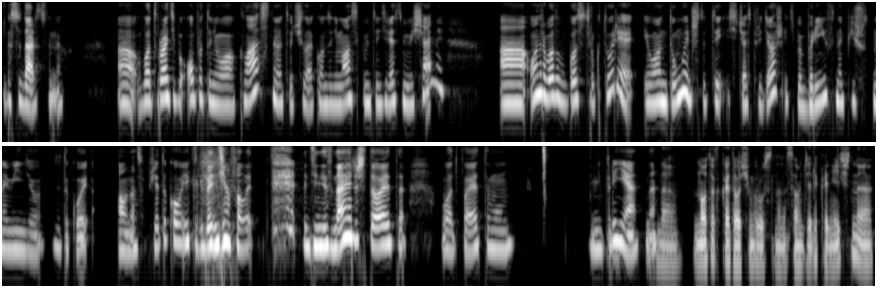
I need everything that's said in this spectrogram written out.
государственных. А, вот вроде бы опыт у него классный, у этого человека, он занимался какими-то интересными вещами, а он работал в госструктуре, и он думает, что ты сейчас придешь, и тебе бриф напишут на видео. Ты такой, а у нас вообще такого никогда не было. Люди не знают, что это. Вот, поэтому неприятно. Да, нота какая-то очень грустная, на самом деле, конечная.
